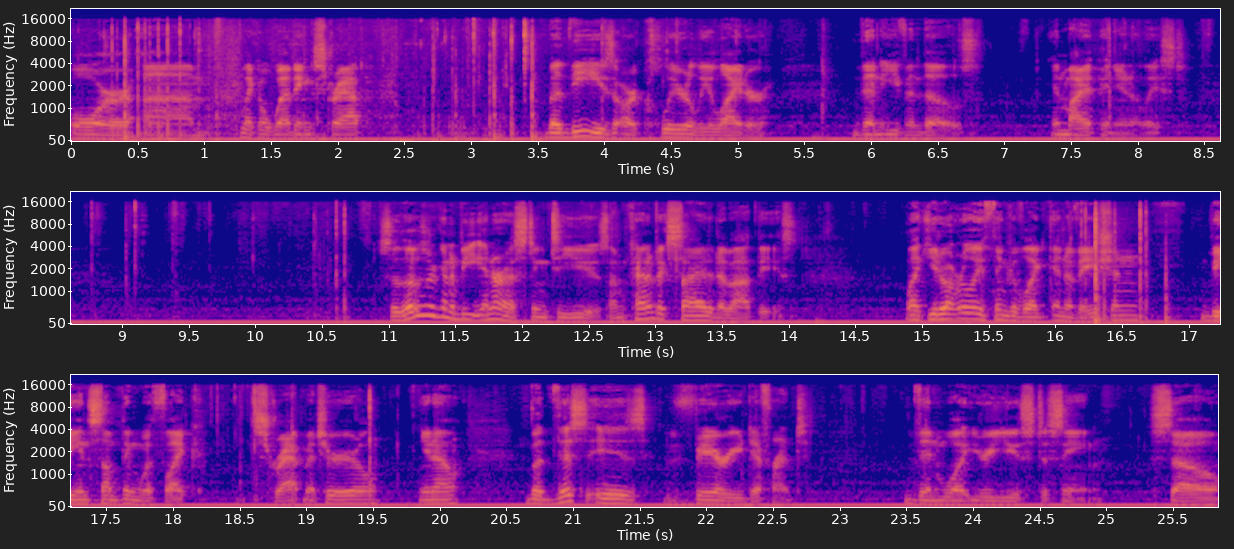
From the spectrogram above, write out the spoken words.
or um, like a webbing strap. But these are clearly lighter than even those, in my opinion at least. So those are going to be interesting to use. I'm kind of excited about these. Like you don't really think of like innovation being something with like strap material, you know? But this is very different than what you're used to seeing. So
